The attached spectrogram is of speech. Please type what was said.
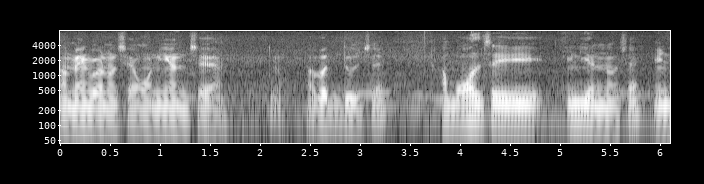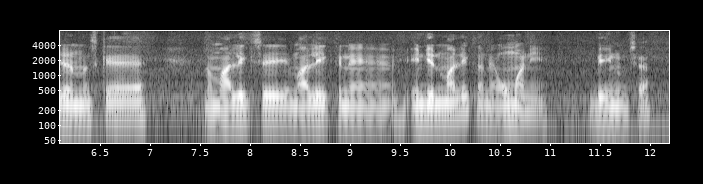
આ મેંગોનો છે ઓનિયન છે આ બધું છે. આ મોલ છે એ ઇન્ડિયનનો છે. ઇન્ડિયન મીન્સ કે માલિક છે એ માલિક ને ઇન્ડિયન માલિક અને ઓમાની બેયનું છે.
